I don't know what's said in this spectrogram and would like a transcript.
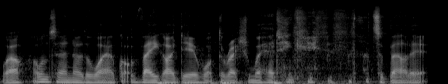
Well, I wouldn't say I know the way. I've got a vague idea of what direction we're heading in. That's about it.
